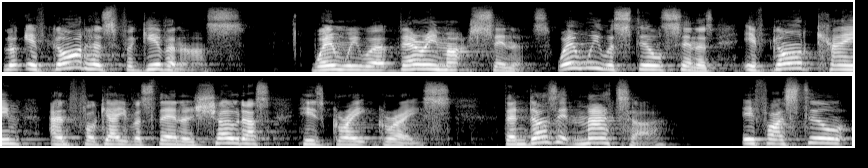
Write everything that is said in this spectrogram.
look, if God has forgiven us, when we were very much sinners, when we were still sinners, if God came and forgave us then and showed us his great grace, then does it matter if I still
